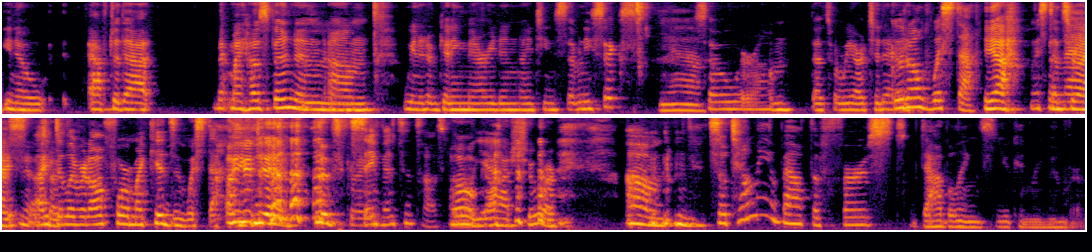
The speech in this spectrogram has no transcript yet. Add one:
you know, after that, met my husband, and Mm. um, we ended up getting married in 1976. yeah. So we're um, that's where we are today. Good old Worcester. yeah. Worcester, That's right, that's I right. delivered all four of my kids in Worcester. Oh, you did. That's great. St. Vincent's Hospital. Oh yeah. gosh, sure. Um, so tell me about the first dabblings you can remember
